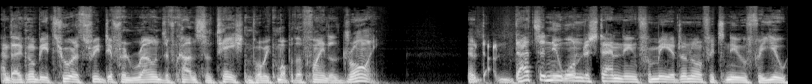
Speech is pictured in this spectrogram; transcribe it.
And there are going to be two or three different rounds of consultation before we come up with a final drawing. Now, that's a new understanding for me. I don't know if it's new for you.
